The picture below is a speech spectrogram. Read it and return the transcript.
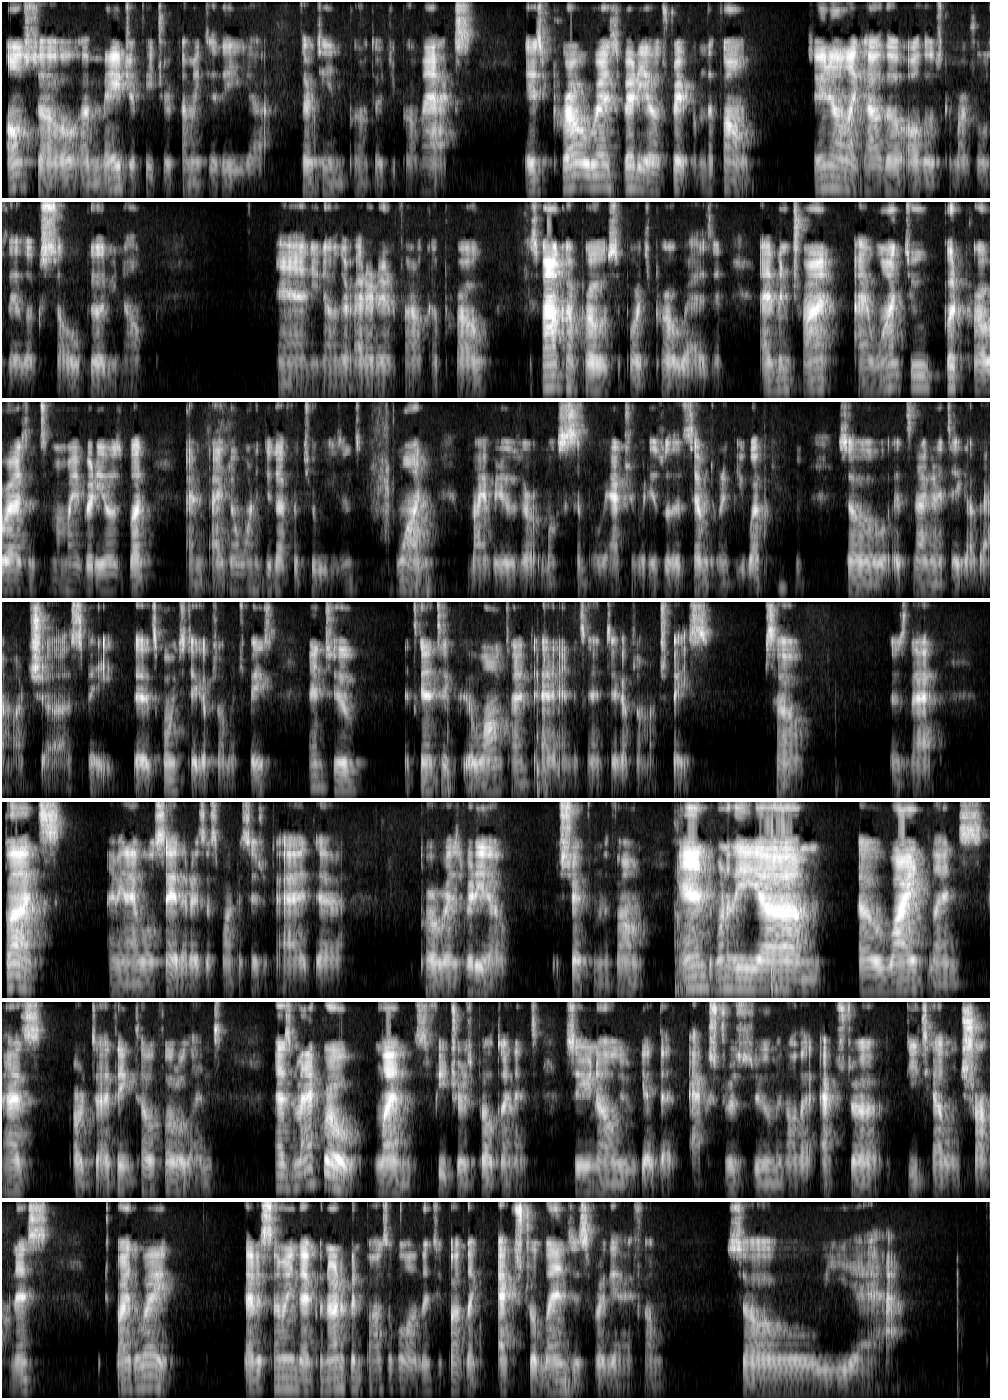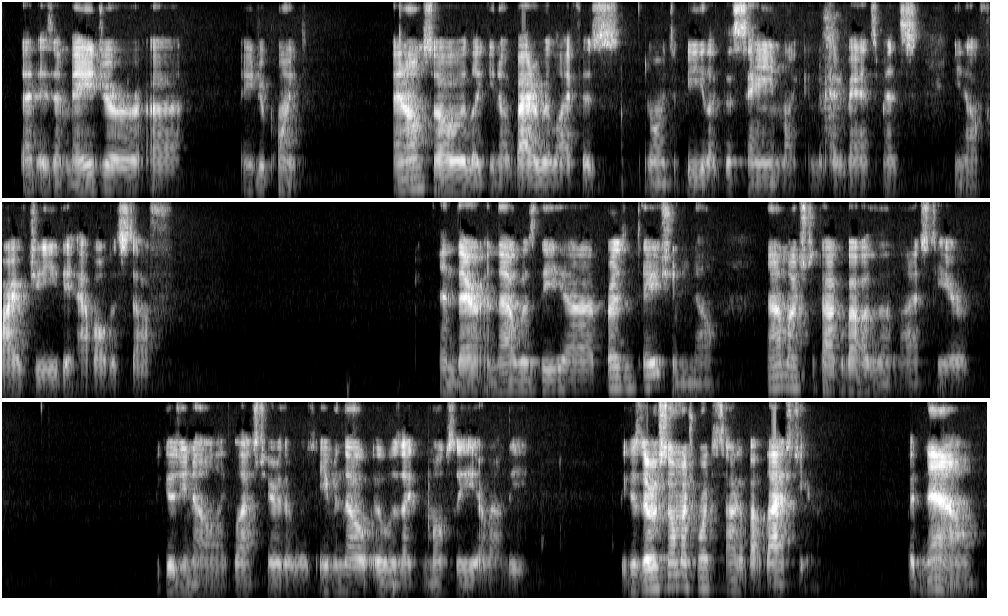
Also, a major feature coming to the uh, 13 Pro and 13 Pro Max is ProRes video straight from the phone. So you know, like how the, all those commercials they look so good, you know, and you know they're edited in Final Cut Pro because Final Cut Pro supports ProRes, and I've been trying. I want to put ProRes in some of my videos, but I'm, I don't want to do that for two reasons. One, my videos are mostly simple reaction videos with a 720p webcam, so it's not going to take up that much uh, space. It's going to take up so much space, and two, it's going to take a long time to edit, and it's going to take up so much space. So there's that. But I mean, I will say that it's a smart decision to add uh, ProRes video straight from the phone. And one of the um, wide lens has, or I think telephoto lens, has macro lens features built in it. So you know you get that extra zoom and all that extra detail and sharpness. Which, by the way, that is something that could not have been possible unless you bought like extra lenses for the iPhone. So yeah, that is a major, uh, major point. and also like you know battery life is going to be like the same like in advancements you know 5G they have all this stuff. And there and that was the uh, presentation you know. Not much to talk about other than last year. Because you know like last year there was even though it was like mostly around the because there was so much more to talk about last year. But now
